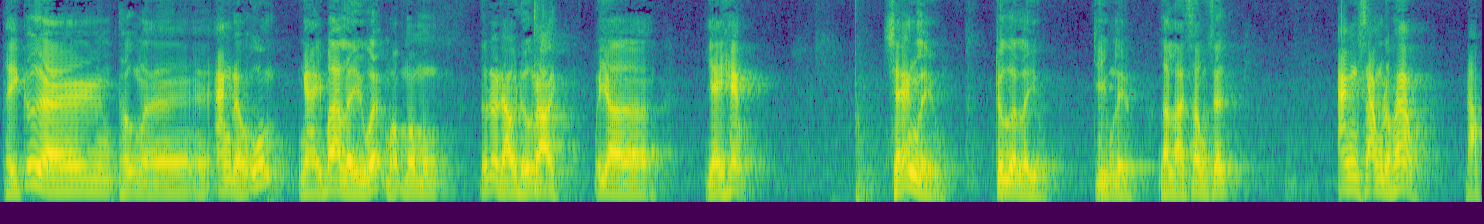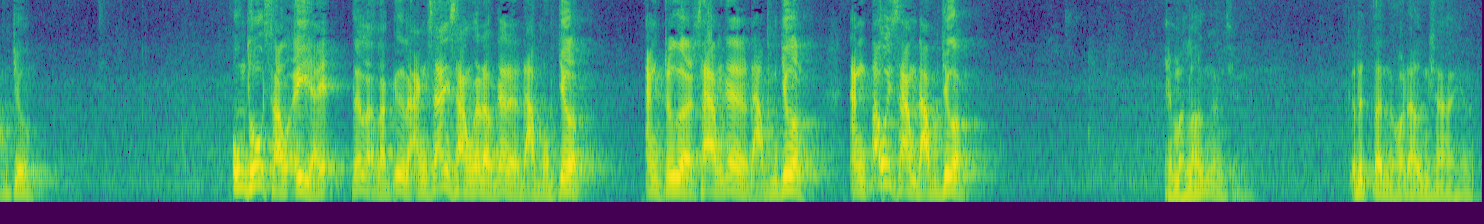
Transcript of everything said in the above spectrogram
Thì cứ ờ, thường là ăn rồi uống, ngày ba liều á, một một một, đó nó rồi được rồi. Bây giờ, vậy hen. Sáng liều, trưa liều, chiều liều, là là xong sư ăn xong rồi phải không? Đọc chưa. Uống thuốc sau y vậy, tức là là cứ là ăn sáng xong cái rồi cái là đọc một chương. Ăn trưa xong cái là đọc một chương. Ăn tối xong đọc một chương em mà lớn anh chị cái đức tin họ đơn sai vậy đó.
